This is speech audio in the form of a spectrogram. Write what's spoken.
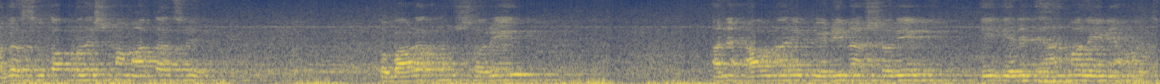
અગર સૂકા પ્રદેશમાં માતા છે, તો બાળકનું શરીર અને આવનારી પેઢીના શરીર એ એને ધ્યાનમાં લઈને આવે છે.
